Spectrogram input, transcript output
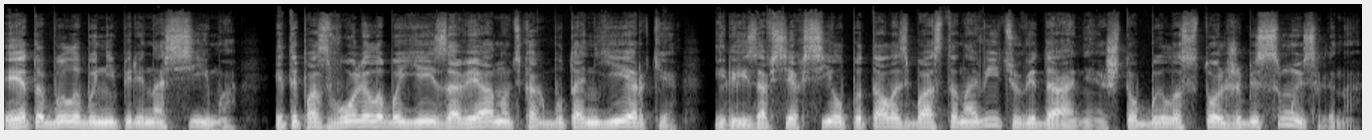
И это было бы непереносимо, и ты позволила бы ей завянуть, как бутоньерке, или изо всех сил пыталась бы остановить увядание, что было столь же бессмысленно.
